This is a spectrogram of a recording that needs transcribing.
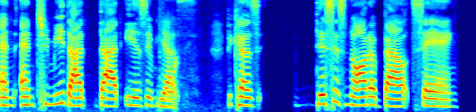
And and to me that that is important. yes because this is not about saying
